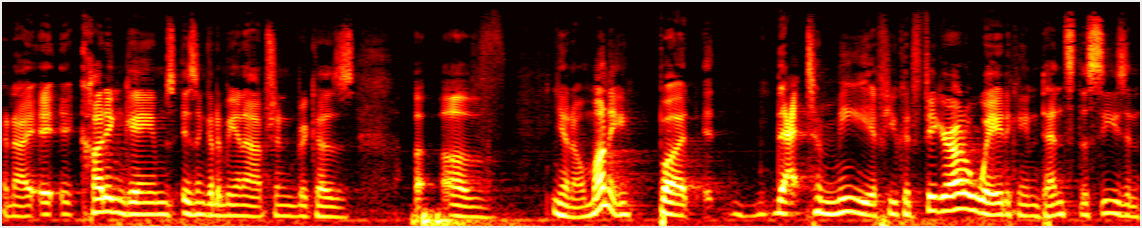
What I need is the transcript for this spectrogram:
and I it, it- cutting games isn't going to be an option because uh, of you know money. But it, that to me, if you could figure out a way to condense the season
